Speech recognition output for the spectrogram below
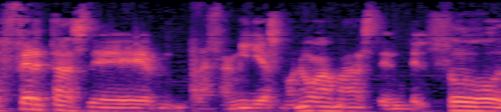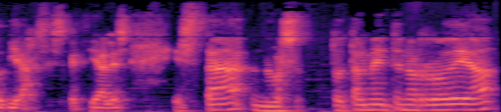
ofertas de, para familias monógamas del zoo, viajes especiales. Está, nos totalmente nos rodea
